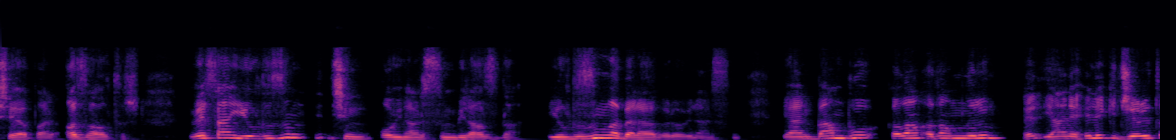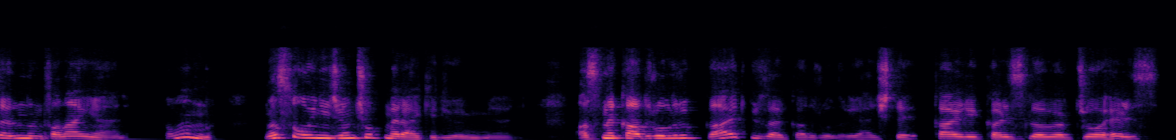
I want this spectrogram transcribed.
şey yapar, azaltır. Ve sen Yıldız'ın için oynarsın biraz da. Yıldız'ınla beraber oynarsın. Yani ben bu kalan adamların yani hele ki Jared Allen'ın falan yani. Tamam mı? Nasıl oynayacağını çok merak ediyorum yani. Aslında kadroları gayet güzel kadroları. Yani işte Kyrie, Caris LeVert, Joe Harris,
